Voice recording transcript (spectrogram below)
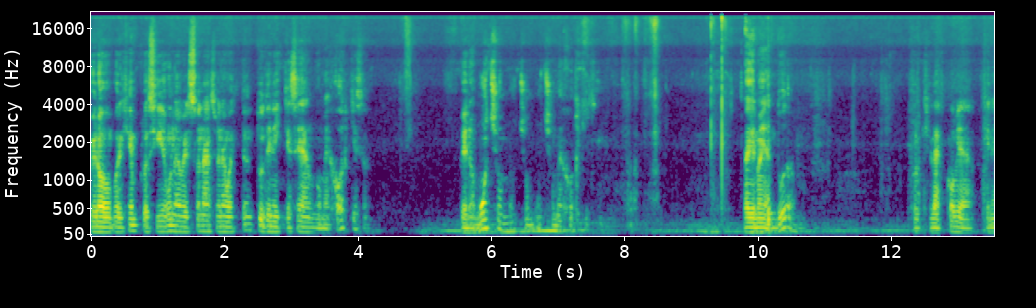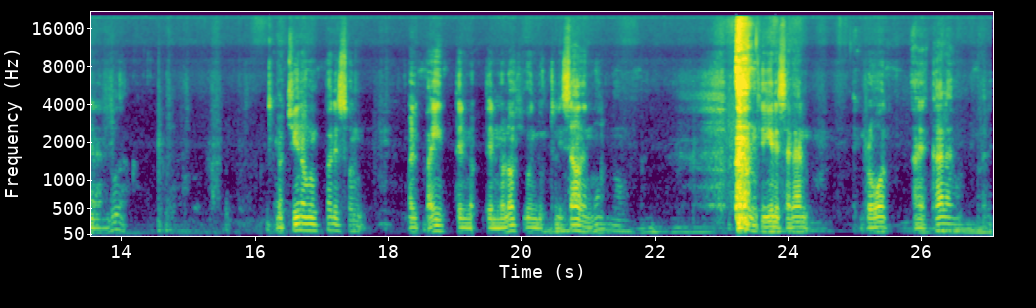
Pero, por ejemplo, si una persona hace una cuestión, tú tenés que hacer algo mejor que eso. Pero mucho, mucho, mucho mejor que eso. Para que no hayan dudas. Porque las copias generan dudas. Los chinos, compadre, son el país tecno- tecnológico industrializado del mundo. que quiere sacar robots a escala compadre,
